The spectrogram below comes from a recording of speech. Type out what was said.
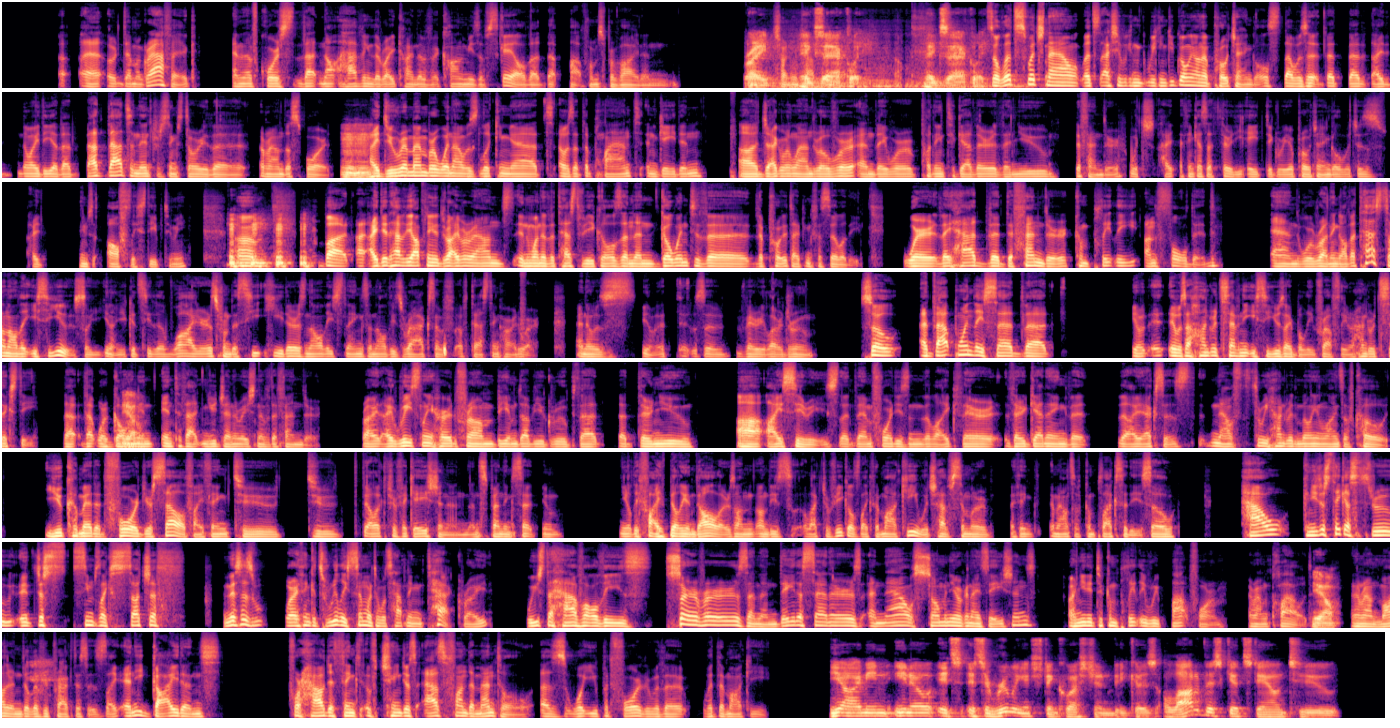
uh, uh or demographic, and of course that not having the right kind of economies of scale that that platforms provide and Right. Exactly. So. Exactly. So let's switch now. Let's actually we can we can keep going on approach angles. That was a that that I had no idea that that that's an interesting story the around the sport. Mm-hmm. I do remember when I was looking at I was at the plant in Gaydon, uh, Jaguar Land Rover, and they were putting together the new Defender, which I, I think has a 38 degree approach angle, which is I seems awfully steep to me. Um, but I, I, did have the opportunity to drive around in one of the test vehicles and then go into the the prototyping facility where they had the Defender completely unfolded and we're running all the tests on all the ECUs. So, you know, you could see the wires from the seat heaters and all these things and all these racks of, of testing hardware. And it was, you know, it, it was a very large room. So at that point, they said that, you know, it, it was 170 ECUs, I believe, roughly, or 160 that, that were going yeah. in, into that new generation of Defender, right? I recently heard from BMW Group that, that their new uh, i series, that the M40s and the like, they're, they're getting the, the iXs, now 300 million lines of code. You committed Ford yourself, I think, to to the electrification and, and spending set, you know, nearly $5 billion on, on these electric vehicles like the Mach-E, which have similar, I think, amounts of complexity. So how, can you just take us through, it just seems like such a, f- and this is where I think it's really similar to what's happening in tech, right? we used to have all these servers and then data centers, and now so many organizations are needed to completely replatform around cloud yeah. and around modern delivery practices. Like any guidance for how to think of changes as fundamental as what you put forward with the with the Mach-E. Yeah, I mean, you know, it's it's a really interesting question because a lot of this gets down to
